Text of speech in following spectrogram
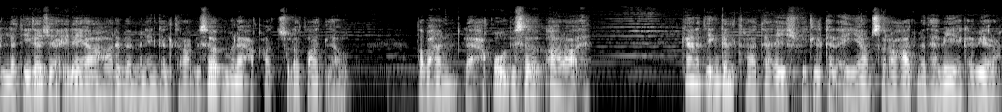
التي لجأ إليها هاربا من إنجلترا بسبب ملاحقات سلطات له. طبعا لاحقوه بسبب آرائه. كانت إنجلترا تعيش في تلك الأيام صراعات مذهبية كبيرة.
